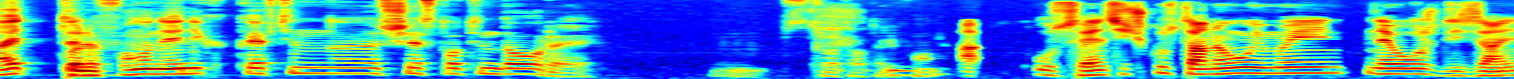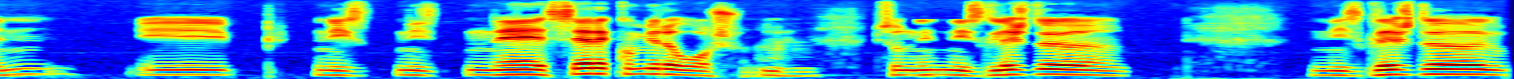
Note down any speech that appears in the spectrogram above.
да, телефона не е никакъв ефтин 600 долара е. Струва телефон. А, освен всичко останало има и не лош дизайн и не, не, не се рекламира лошо. Нали? Mm-hmm. Не, не изглежда не изглежда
